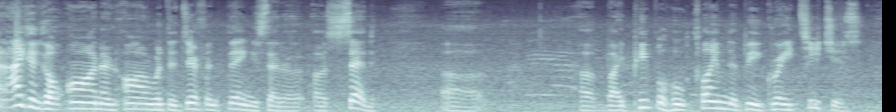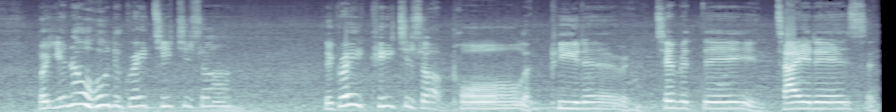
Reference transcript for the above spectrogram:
And I could go on and on with the different things that are, are said uh, uh, by people who claim to be great teachers. But you know who the great teachers are? The great teachers are Paul and Peter and Timothy and Titus. And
